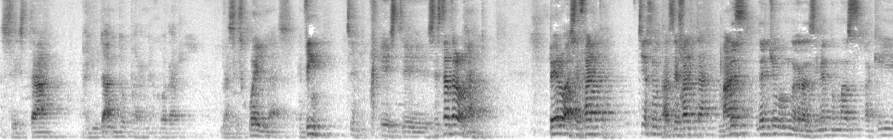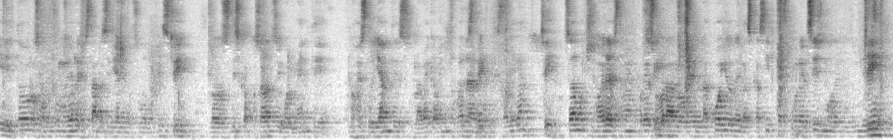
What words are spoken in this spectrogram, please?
se está ayudando para mejorar las escuelas, en fin, este, se está trabajando, pero hace falta, Sí, hace falta. hace falta más. De, de hecho, un agradecimiento más. Aquí todos los adultos mayores están recibiendo su beneficio. Sí. Los discapacitados igualmente, los estudiantes, la beca 20 La está, beca. está llegando. Sí, O sea, muchísimas gracias también por eso, Sí. lo del apoyo de las casitas por el sismo del 2010. sí,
